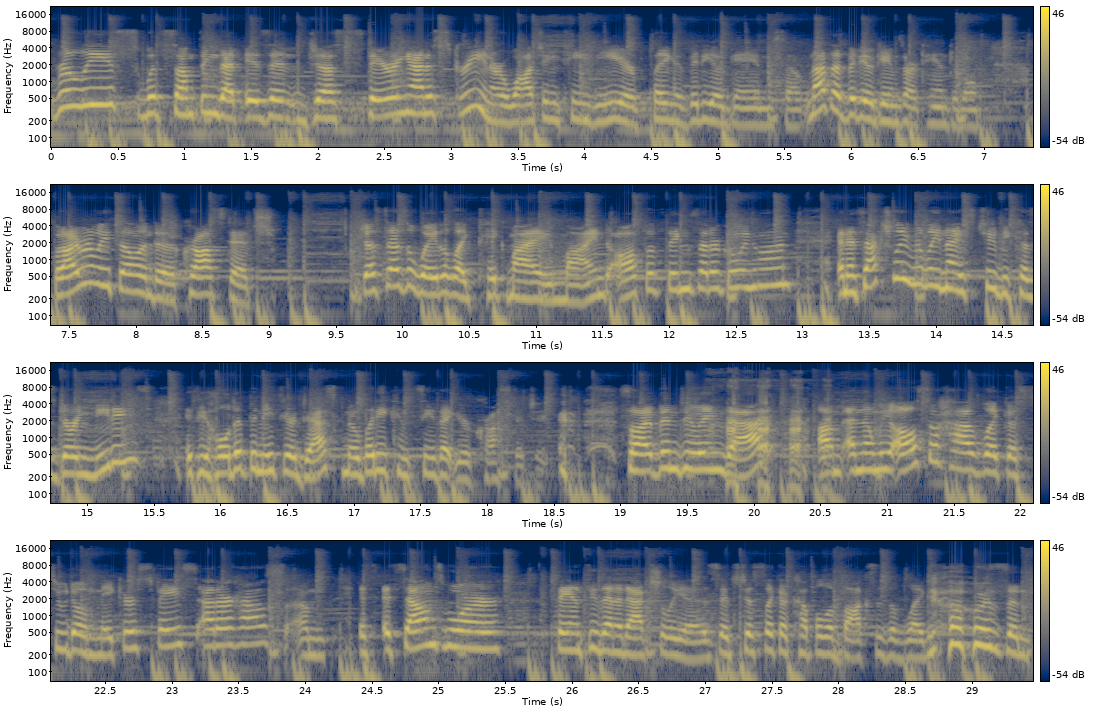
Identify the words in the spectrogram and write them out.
release with something that isn't just staring at a screen or watching TV or playing a video game. So, not that video games are tangible, but I really fell into cross stitch just as a way to like take my mind off of things that are going on. And it's actually really nice too because during meetings, if you hold it beneath your desk, nobody can see that you're cross stitching. so I've been doing that. um, and then we also have like a pseudo maker space at our house. Um, it, it sounds more fancy than it actually is. It's just like a couple of boxes of Legos, and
